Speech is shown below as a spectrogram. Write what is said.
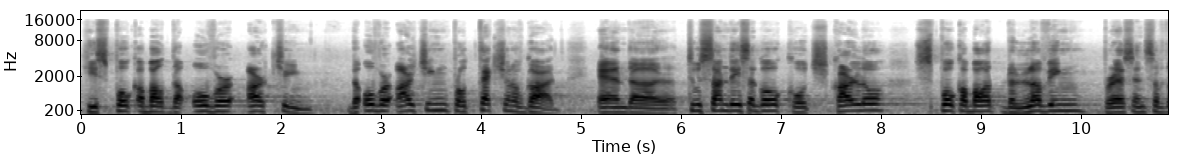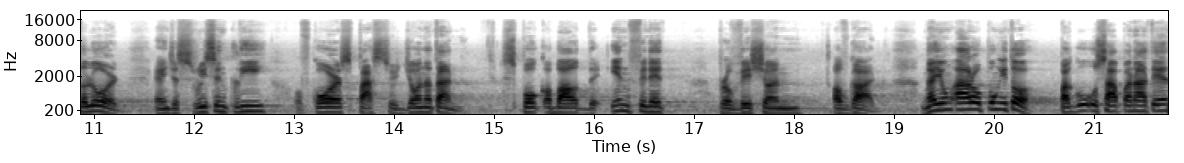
He spoke about the overarching, the overarching protection of God. And uh, two Sundays ago, Coach Carlo spoke about the loving presence of the Lord. And just recently, of course, Pastor Jonathan spoke about the infinite provision of God. Ngayong araw pong ito, pag-uusapan natin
